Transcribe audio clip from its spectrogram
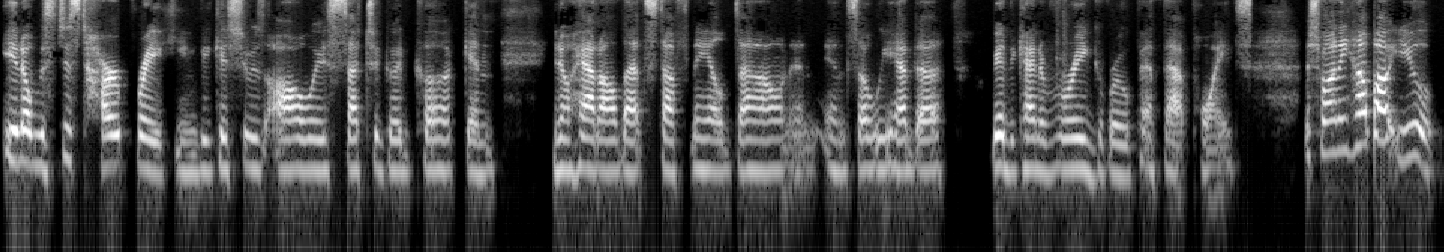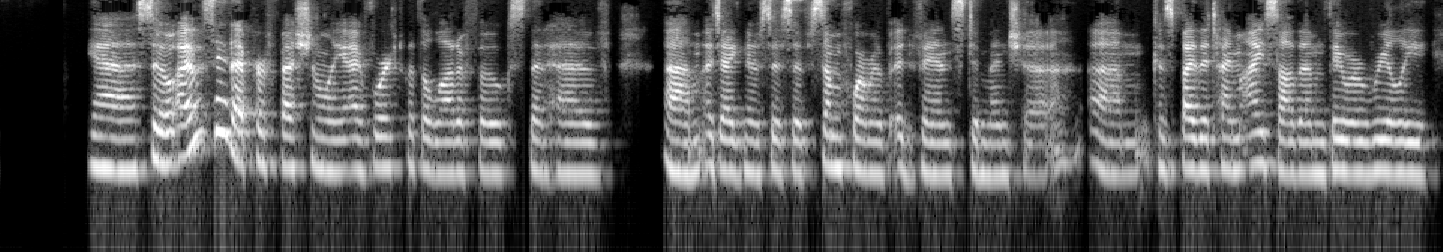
you know, it was just heartbreaking because she was always such a good cook and you know had all that stuff nailed down and and so we had to we had to kind of regroup at that point. Ashwini, how about you? Yeah. So I would say that professionally, I've worked with a lot of folks that have um, a diagnosis of some form of advanced dementia. Because um, by the time I saw them, they were really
